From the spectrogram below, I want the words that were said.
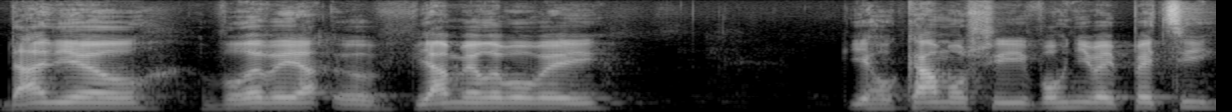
Daniel v, leve, v jame levovej, jeho kamoši v ohnivej peci,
